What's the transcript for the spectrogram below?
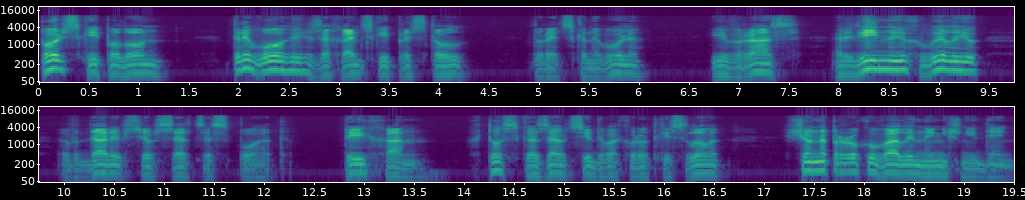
польський полон, тривоги за ханський престол, турецька неволя, і враз рвійною хвилею вдарився в серце спогад. Ти, хан, хто сказав ці два короткі слова, що напророкували нинішній день?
